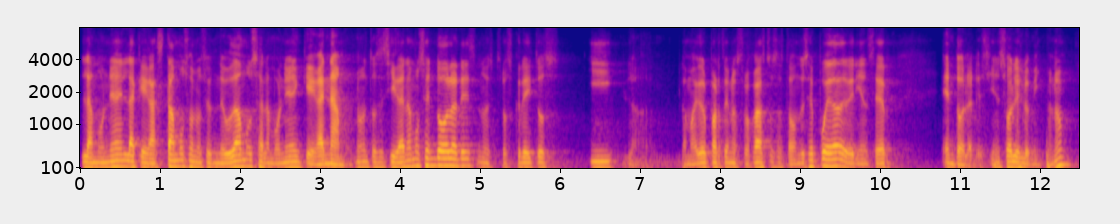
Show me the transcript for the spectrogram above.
la moneda en la que gastamos o nos endeudamos a la moneda en que ganamos. ¿no? Entonces, si ganamos en dólares, nuestros créditos y la, la mayor parte de nuestros gastos, hasta donde se pueda, deberían ser en dólares. Y en soles lo mismo, ¿no?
